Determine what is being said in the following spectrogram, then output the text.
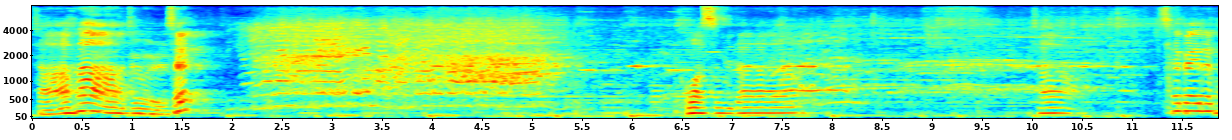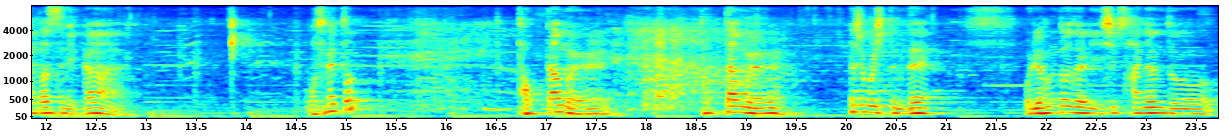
자 하나 둘 셋. 고맙습니다. 자, 세배를 받았으니까 뭐 세뱃돈? 덕담을 덕담을 해주고 싶은데 우리 형도들이 24년도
